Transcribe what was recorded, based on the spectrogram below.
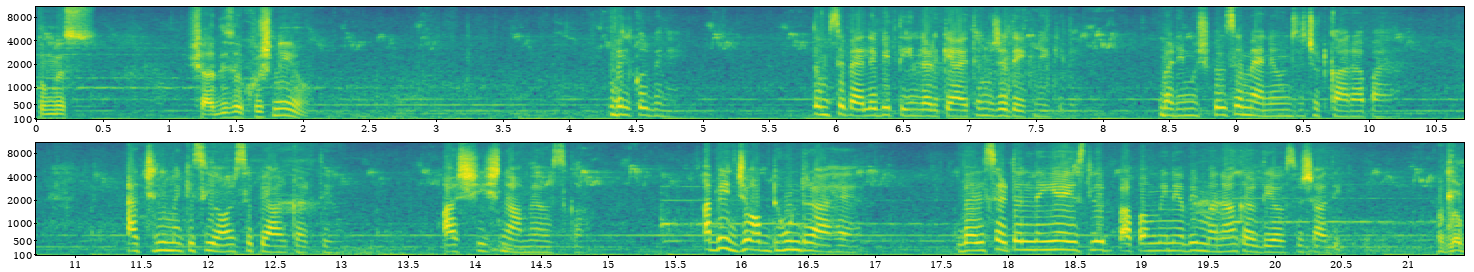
तुम इस शादी से खुश नहीं हो? बिल्कुल भी नहीं। तुमसे पहले भी तीन लड़के आए थे मुझे देखने के लिए। बड़ी मुश्किल से मैंने उनसे छुटकारा पाया। एक्चुअली मैं किसी और से प्यार करती हूँ। आशीष नाम है उसका। अभी जॉब ढूंढ रहा है। वेल सेटल नहीं है इसलिए पापा मम्मी ने अभी मना कर दिया उसे शादी की मतलब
